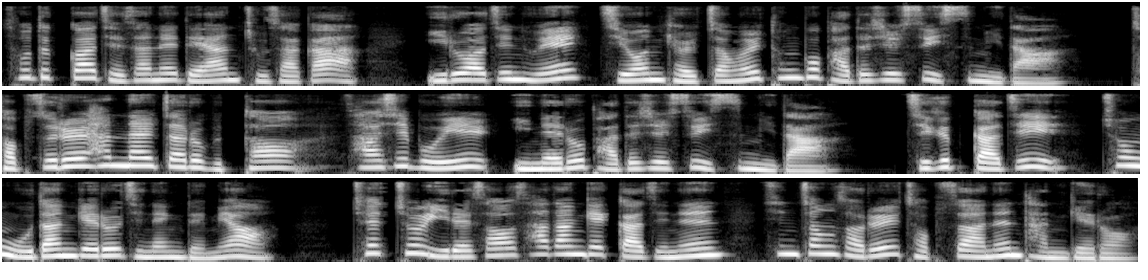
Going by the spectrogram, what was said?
소득과 재산에 대한 조사가 이루어진 후에 지원 결정을 통보받으실 수 있습니다. 접수를 한 날짜로부터 45일 이내로 받으실 수 있습니다. 지급까지 총 5단계로 진행되며 최초 1에서 4단계까지는 신청서를 접수하는 단계로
